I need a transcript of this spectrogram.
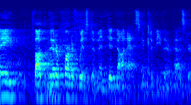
They thought the better part of wisdom and did not ask him to be their pastor.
